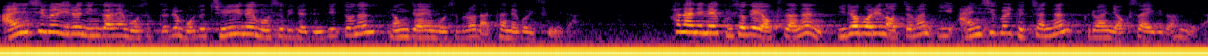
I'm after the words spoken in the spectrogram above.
안식을 잃은 인간의 모습들을 모두 죄인의 모습이라든지 또는 병자의 모습으로 나타내고 있습니다. 하나님의 구속의 역사는 잃어버린 어쩌면 이 안식을 되찾는 그러한 역사이기도 합니다.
